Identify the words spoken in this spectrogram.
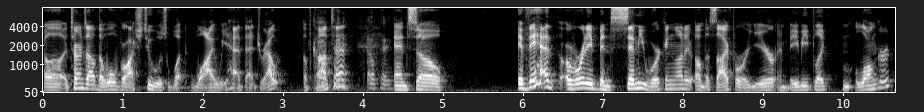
Uh, it turns out that Overwatch Two was what why we had that drought of content. Okay. And so, if they had already been semi working on it on the side for a year and maybe like longer,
